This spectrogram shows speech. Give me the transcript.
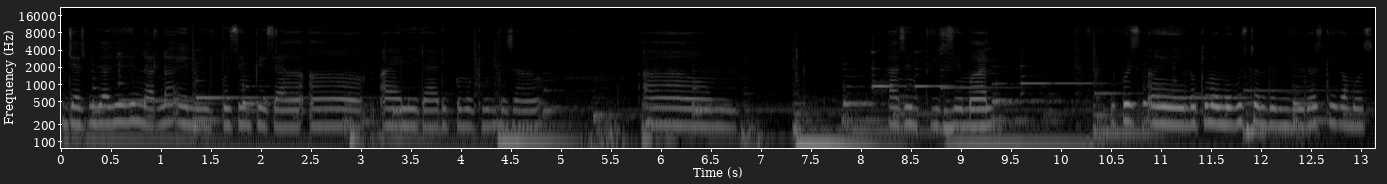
ya después de asesinarla, él pues empieza a, a delirar y como que empieza a, a sentirse mal. Y pues eh, lo que más me gustó del libro es que digamos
